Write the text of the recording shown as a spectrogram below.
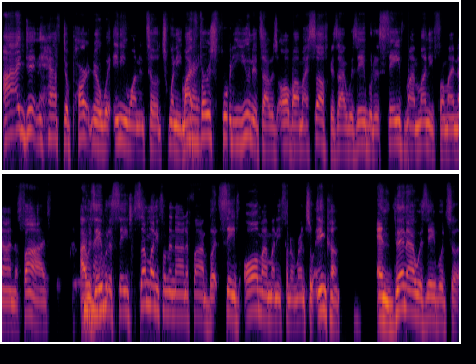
I didn't have to partner with anyone until 20. My right. first 40 units, I was all by myself because I was able to save my money from my nine to five. I was mm-hmm. able to save some money from the nine to five, but save all my money from the rental income. And then I was able to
